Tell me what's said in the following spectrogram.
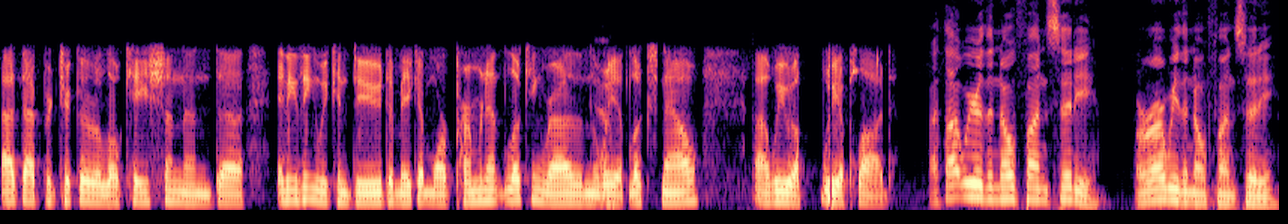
at that particular location, and uh, anything we can do to make it more permanent looking rather than the yeah. way it looks now, uh, we we applaud. I thought we were the no fun city, or are we the no fun city?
